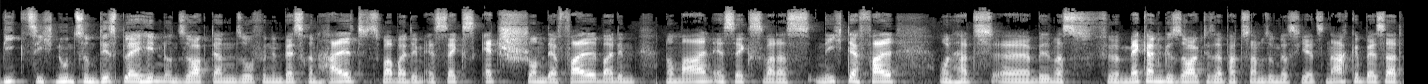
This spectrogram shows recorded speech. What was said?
biegt sich nun zum Display hin und sorgt dann so für einen besseren Halt. Das war bei dem S6 Edge schon der Fall. Bei dem normalen S6 war das nicht der Fall und hat äh, ein bisschen was für Meckern gesorgt. Deshalb hat Samsung das hier jetzt nachgebessert.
